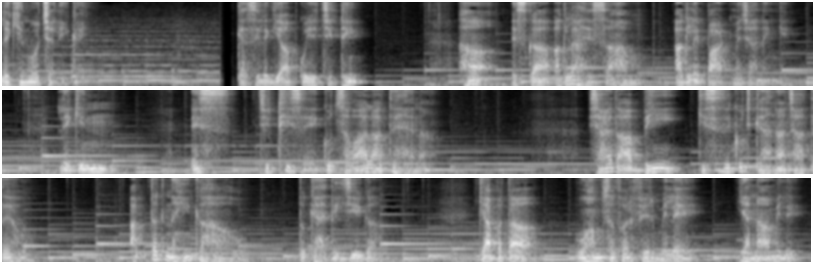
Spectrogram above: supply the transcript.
लेकिन वो चली गई। कैसी लगी आपको ये चिट्ठी? हाँ इसका अगला हिस्सा हम अगले पार्ट में जानेंगे। लेकिन इस चिट्ठी से कुछ सवाल आते हैं ना? शायद आप भी किसी से कुछ कहना चाहते हो। अब तक नहीं कहा हो तो कह दीजिएगा। क्या पता वो हम सफ़र फिर मिले या ना मिले?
